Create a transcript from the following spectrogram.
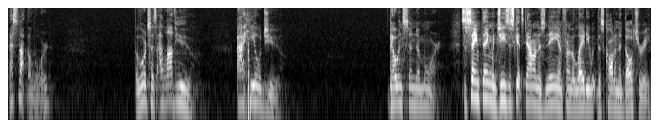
That's not the Lord. The Lord says, I love you. I healed you. Go and sin no more. It's the same thing when Jesus gets down on his knee in front of the lady that's caught in adultery,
